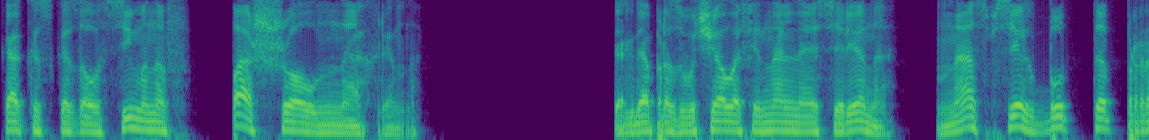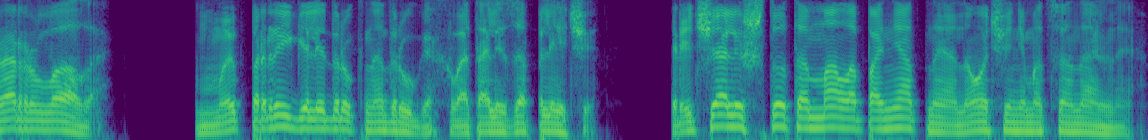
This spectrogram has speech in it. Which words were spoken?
как и сказал Симонов, пошел нахрен. Когда прозвучала финальная сирена, нас всех будто прорвало. Мы прыгали друг на друга, хватали за плечи, кричали что-то малопонятное, но очень эмоциональное.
